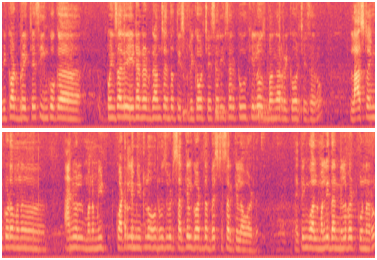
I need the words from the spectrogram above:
రికార్డ్ బ్రేక్ చేసి ఇంకొక పోయినసారి ఎయిట్ హండ్రెడ్ గ్రామ్స్ ఎంతో తీసుకు రికవర్ చేశారు. ఈసారి టూ కిలోస్ బంగారు రికవర్ చేశారు. లాస్ట్ టైం కూడా మన యాన్యువల్ మన మీట్ క్వార్టర్లీ మీట్లో Nuzvid circle got the best circle award I think వాళ్ళు మళ్ళీ దాన్ని నిలబెట్టుకున్నారు.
